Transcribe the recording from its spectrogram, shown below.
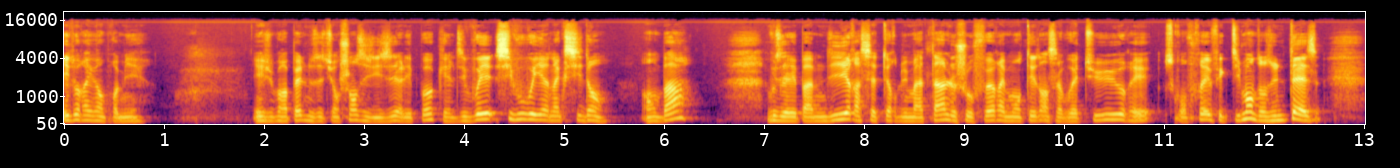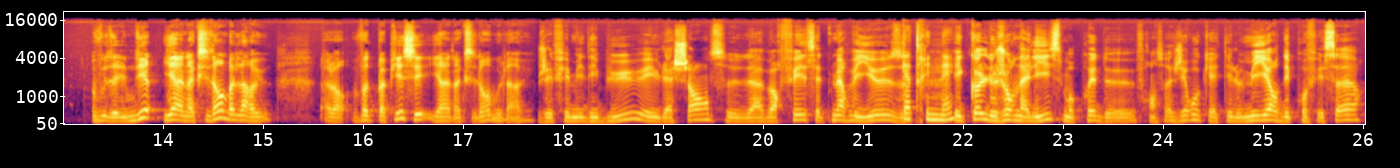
il doit arriver en premier. Et je me rappelle, nous étions Champs-Élysées à l'époque, et elle dit voyez, Si vous voyez un accident en bas, vous n'allez pas me dire à 7 heures du matin, le chauffeur est monté dans sa voiture, et ce qu'on ferait effectivement dans une thèse. Vous allez me dire Il y a un accident en bas de la rue. Alors, votre papier, c'est il y a un accident au bout de la rue. J'ai fait mes débuts et eu la chance d'avoir fait cette merveilleuse école de journalisme auprès de François Giraud, qui a été le meilleur des professeurs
